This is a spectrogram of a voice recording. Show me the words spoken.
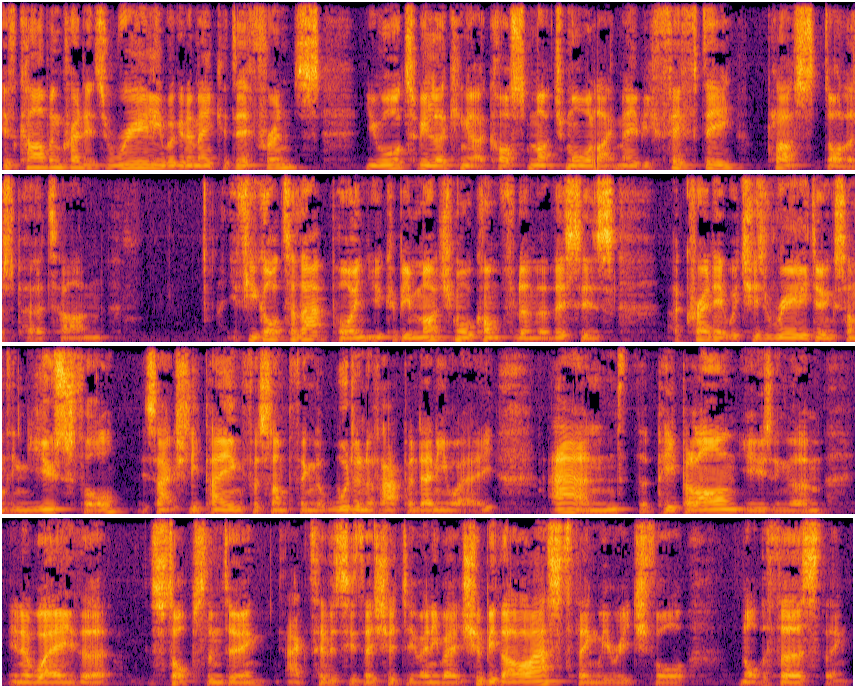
If carbon credits really were going to make a difference, you ought to be looking at a cost much more like maybe 50 plus dollars per ton. If you got to that point, you could be much more confident that this is a credit which is really doing something useful. It's actually paying for something that wouldn't have happened anyway, and that people aren't using them in a way that stops them doing activities they should do anyway. It should be the last thing we reach for, not the first thing.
